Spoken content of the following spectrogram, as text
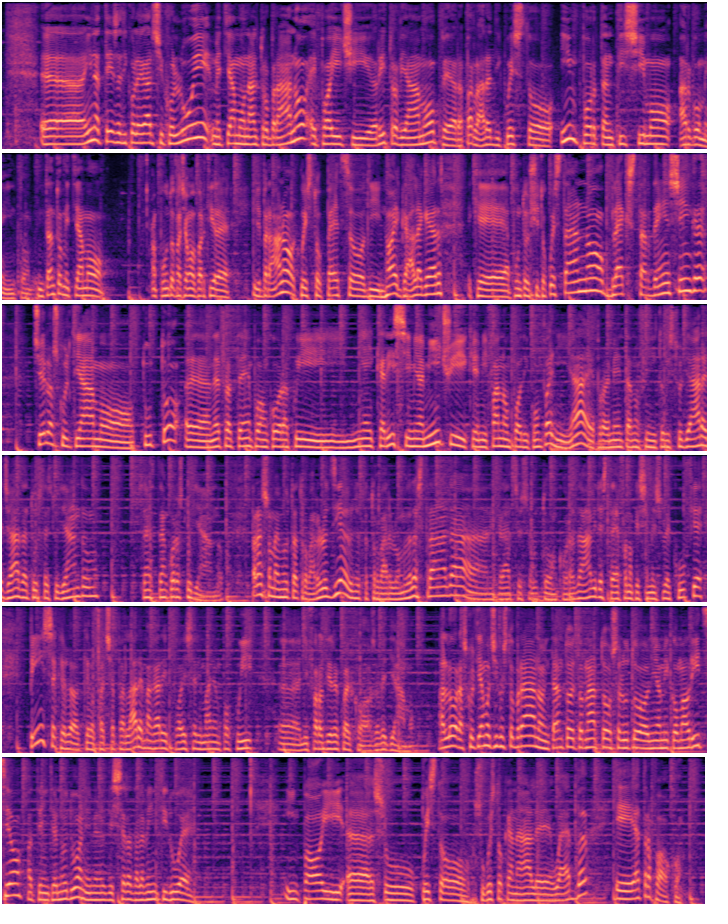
Eh, in attesa di collegarci con lui mettiamo un altro brano e poi ci ritroviamo per parlare di questo importantissimo argomento. Intanto mettiamo appunto facciamo partire il brano, questo pezzo di Noel Gallagher che è appunto uscito quest'anno, Black Star Dancing. Ce lo ascoltiamo tutto, eh, nel frattempo ancora qui i miei carissimi amici che mi fanno un po' di compagnia e probabilmente hanno finito di studiare già, da tu stai studiando? Stai ancora studiando, però insomma è venuto a trovare lo zio, è venuto a trovare l'uomo della strada, ringrazio e saluto ancora Davide, Stefano che si è messo le cuffie, pensa che lo, che lo faccia parlare, magari poi se rimane un po' qui eh, gli farò dire qualcosa, vediamo. Allora ascoltiamoci questo brano, intanto è tornato, saluto il mio amico Maurizio, attenti a noi due, ogni venerdì sera dalle 22 in poi eh, su, questo, su questo canale web. E a tra poco.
